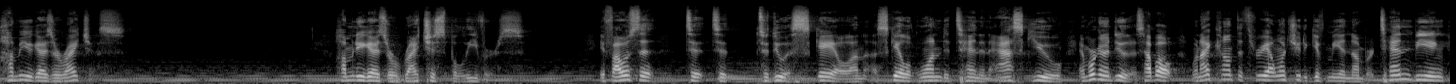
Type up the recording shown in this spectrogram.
How many of you guys are righteous? How many of you guys are righteous believers? If I was to, to, to, to do a scale on a scale of one to 10 and ask you, and we're going to do this. How about when I count to three, I want you to give me a number. 10 being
